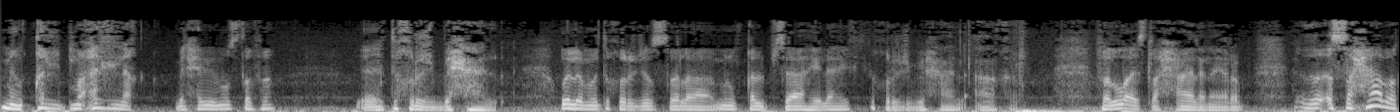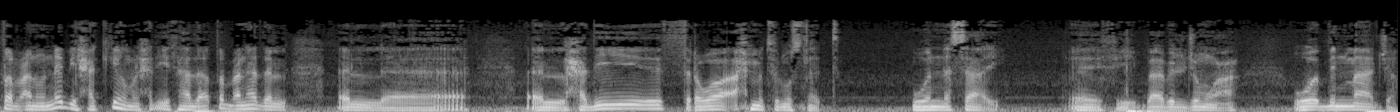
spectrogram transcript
من قلب معلق بالحبيب المصطفى آه، تخرج بحال. ولما تخرج الصلاة من قلب ساهلة تخرج بحال آخر. فالله يصلح حالنا يا رب. الصحابة طبعا والنبي حكيهم الحديث هذا. طبعا هذا آه، الحديث رواه أحمد في المسند والنسائي. في باب الجمعة. وابن ماجه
